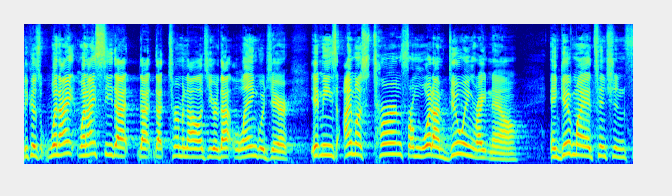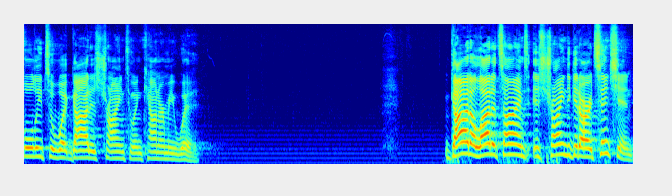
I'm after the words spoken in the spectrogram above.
Because when I when I see that that that terminology or that language there, it means I must turn from what I'm doing right now and give my attention fully to what God is trying to encounter me with. God, a lot of times, is trying to get our attention,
